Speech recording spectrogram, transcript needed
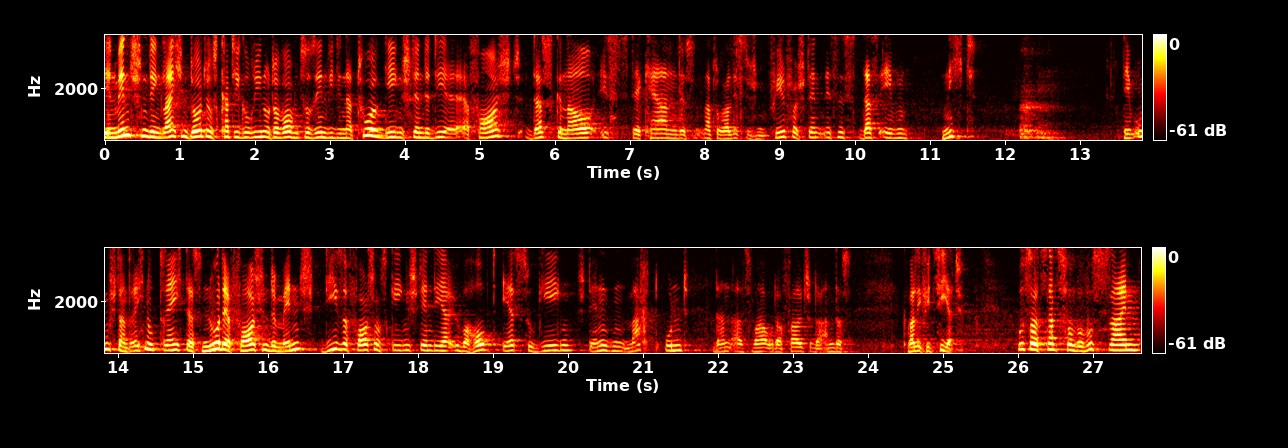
Den Menschen den gleichen Deutungskategorien unterworfen zu sehen wie die Naturgegenstände, die er erforscht, das genau ist der Kern des naturalistischen Fehlverständnisses, das eben nicht dem Umstand Rechnung trägt, dass nur der forschende Mensch diese Forschungsgegenstände ja überhaupt erst zu Gegenständen macht und dann als wahr oder falsch oder anders qualifiziert. Husserls Satz vom Bewusstsein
